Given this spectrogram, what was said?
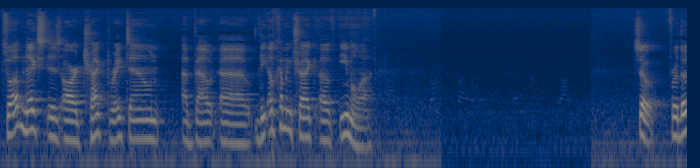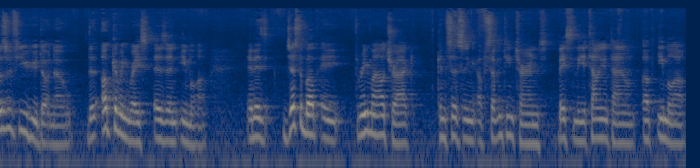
So, up next is our track breakdown about uh, the upcoming track of Imola. So, for those of you who don't know, the upcoming race is in Imola. It is just above a three mile track consisting of 17 turns based in the Italian town of Imola,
